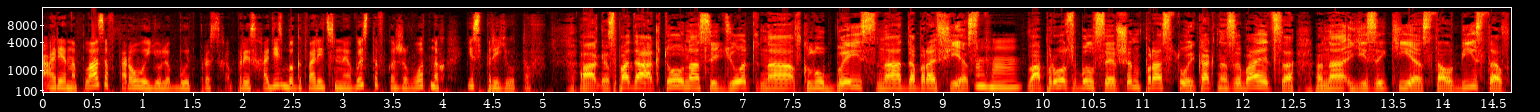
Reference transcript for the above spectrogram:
Арена Плаза 2 июля будет происходить благотворительная выставка животных из приютов. А, господа, кто у нас идет на, в клуб Бейс на Доброфест? Угу. Вопрос был совершенно простой. Как называется на языке столбистов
